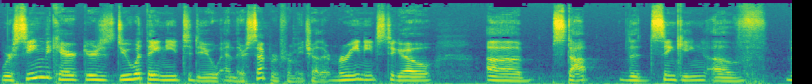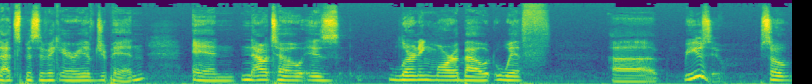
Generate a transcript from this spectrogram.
we're seeing the characters do what they need to do, and they're separate from each other. Marie needs to go uh, stop the sinking of that specific area of Japan, and Naoto is learning more about with uh, Ryuzu. So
